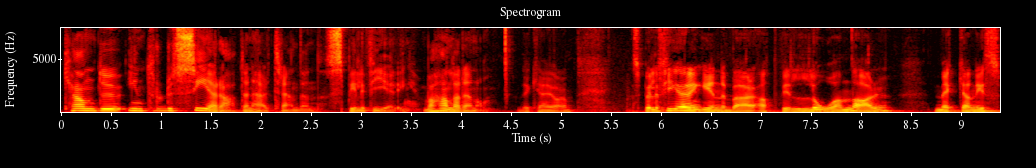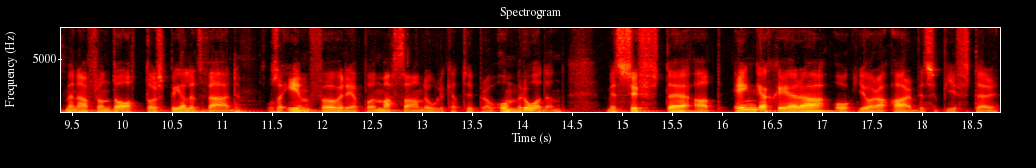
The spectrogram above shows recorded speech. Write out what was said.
Kan du introducera den här trenden, spelifiering? Vad handlar den om? Det kan jag göra. Spelifiering innebär att vi lånar mekanismerna från datorspelets värld och så inför vi det på en massa andra olika typer av områden med syfte att engagera och göra arbetsuppgifter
